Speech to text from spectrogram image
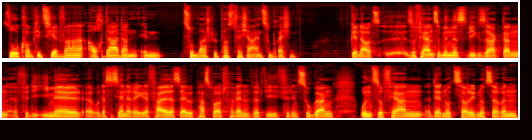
so kompliziert war, auch da dann in zum Beispiel Postfächer einzubrechen. Genau, sofern zumindest, wie gesagt, dann äh, für die E-Mail, äh, und das ist ja in der Regel der Fall, dasselbe Passwort verwendet wird wie für den Zugang und sofern der Nutzer oder die Nutzerin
